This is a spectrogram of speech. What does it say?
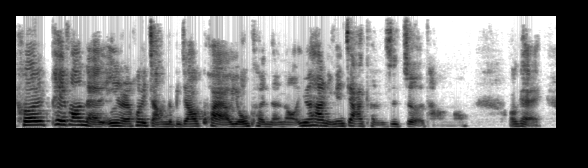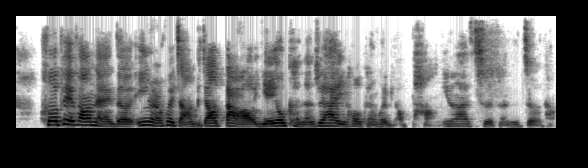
喝配方奶的婴儿会长得比较快哦，有可能哦，因为它里面加的可能是蔗糖。OK，喝配方奶的婴儿会长得比较大哦，也有可能，所以他以后可能会比较胖，因为他吃的可能是蔗糖。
